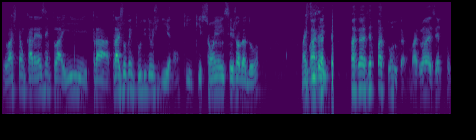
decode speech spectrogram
Eu acho que é um cara exemplar aí para a juventude de hoje em dia, né? Que, que sonha em ser jogador. Mas Magrão, diz aí. Magrão é exemplo para tudo, cara. Magrão é exemplo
